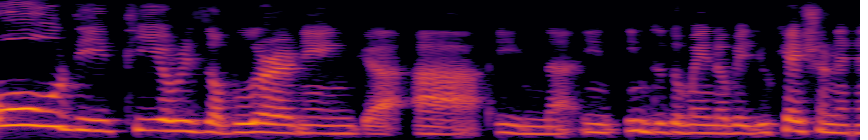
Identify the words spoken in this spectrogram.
all the theories of learning uh, uh in, uh, in, in, the domain of education,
